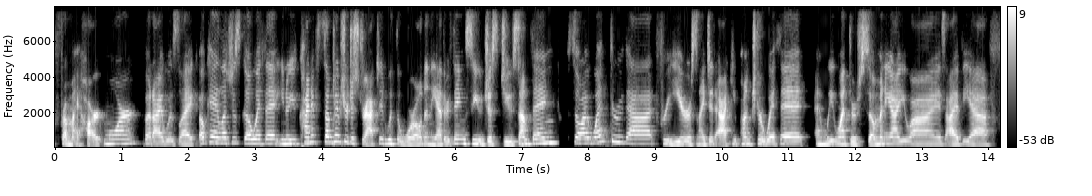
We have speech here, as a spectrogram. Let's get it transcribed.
from my heart more but i was like okay let's just go with it. You know you kind of sometimes you're distracted with the world and the other things so you just do something so I went through that for years and I did acupuncture with it. And we went through so many IUIs, IVF.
